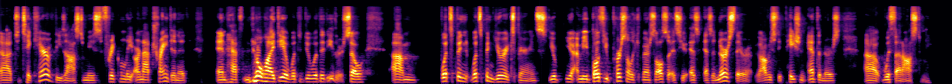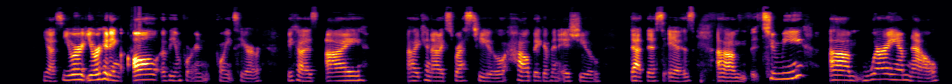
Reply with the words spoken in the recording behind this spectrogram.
uh, to take care of these ostomies frequently are not trained in it and have no idea what to do with it either. So um, what's been what's been your experience? Your, your, I mean, both your personal experience, also as you as, as a nurse there, obviously patient and the nurse uh, with that ostomy. Yes, you are you are hitting all of the important points here because I I cannot express to you how big of an issue that this is. Um, to me, um, where I am now,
